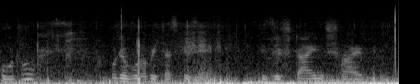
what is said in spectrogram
Foto? Oder wo habe ich das gesehen? Diese Steinscheiben.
